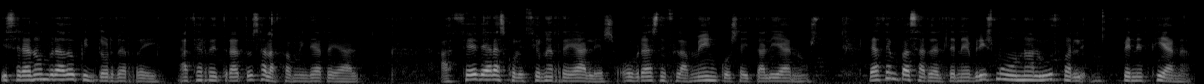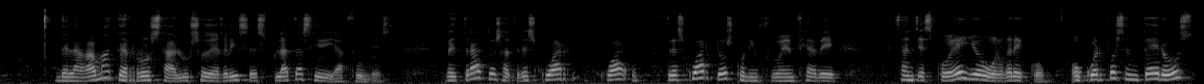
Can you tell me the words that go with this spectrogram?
y será nombrado pintor de rey. Hace retratos a la familia real accede a las colecciones reales, obras de flamencos e italianos. Le hacen pasar del tenebrismo a una luz veneciana, de la gama terrosa al uso de grises, platas y azules. Retratos a tres, tres cuartos con influencia de Sánchez Coello o el Greco, o cuerpos enteros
